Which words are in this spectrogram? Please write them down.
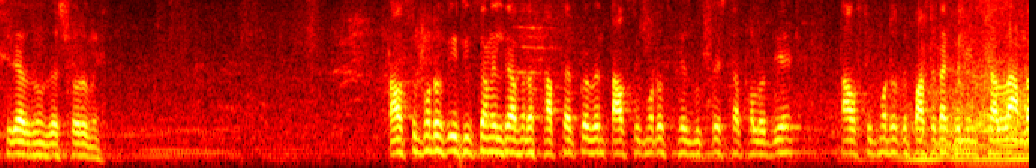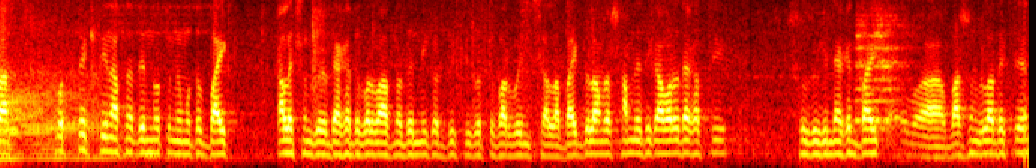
সিরাজগঞ্জের শোরুমে। তাওসিফ মোটরস ইউটিউব চ্যানেলটা আপনারা সাবস্ক্রাইব করবেন তাওসিফ মোটরস ফেসবুক পেজটা ফলো দিয়ে তাওসিফ মোটরসের পাশে থাকবেন ইনশাল্লাহ আমরা প্রত্যেক দিন আপনাদের নতুনের মতো বাইক কালেকশন করে দেখাতে পারব, আপনাদের নিকট বিক্রি করতে পারব ইনশাল্লাহ বাইকগুলো আমরা সামনে থেকে আবারও দেখাচ্ছি। সুজুকি ন্যাকেট বাইক বাসনগুলো দেখছেন।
